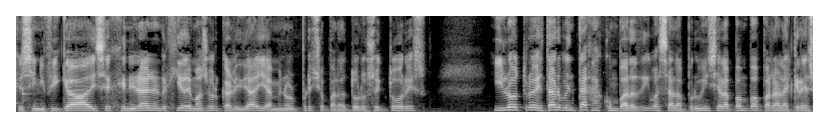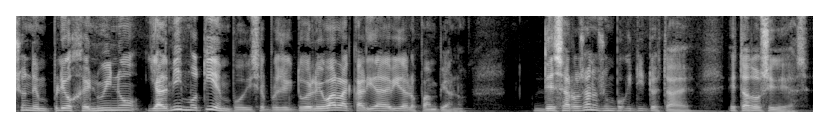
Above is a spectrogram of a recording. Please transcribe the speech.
que significaba, dice, generar energía de mayor calidad y a menor precio para todos los sectores. Y el otro es dar ventajas comparativas a la provincia de La Pampa para la creación de empleo genuino y al mismo tiempo, dice el proyecto, elevar la calidad de vida de los pampeanos. Desarrollanos un poquitito estas dos ideas.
